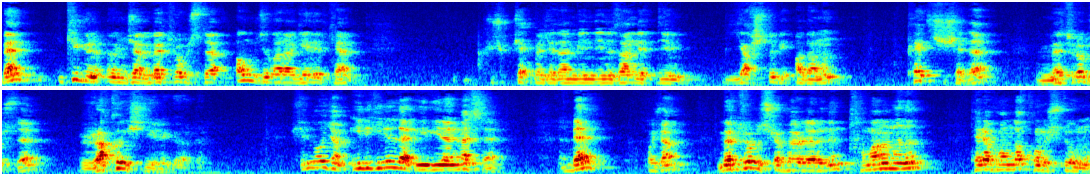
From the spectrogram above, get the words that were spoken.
Ben iki gün önce metrobüste amcılara gelirken küçük çekmeceden bindiğini zannettiğim yaşlı bir adamın pet şişede metrobüste rakı içtiğini gördüm. Şimdi hocam ilgililer ilgilenmezse ben hocam metrobüs şoförlerinin tamamının telefonda konuştuğunu,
